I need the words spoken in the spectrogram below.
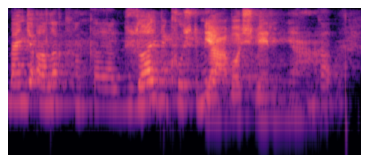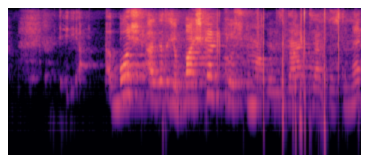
Bence ala kanka ya. Güzel bir kostüm. Ya boş verin ya. dakika. Ya, boş arkadaşlar başka bir kostüm alırız. Daha güzel kostümler.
